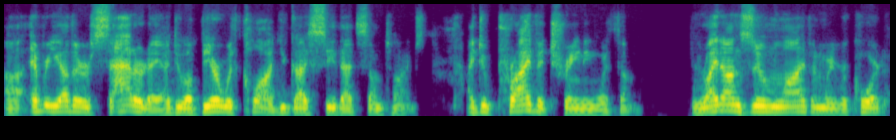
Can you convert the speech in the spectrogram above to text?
uh, every other Saturday. I do a beer with Claude. You guys see that sometimes. I do private training with them right on Zoom live and we record it.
